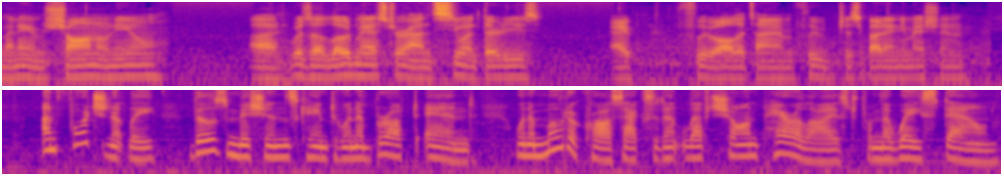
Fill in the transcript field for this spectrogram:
My name is Sean O'Neill. I was a loadmaster on C-130s. I flew all the time, flew just about any mission. Unfortunately, those missions came to an abrupt end when a motocross accident left Sean paralyzed from the waist down.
